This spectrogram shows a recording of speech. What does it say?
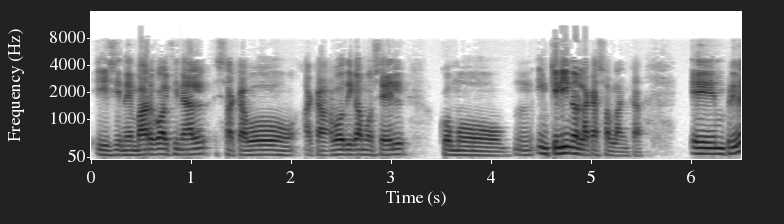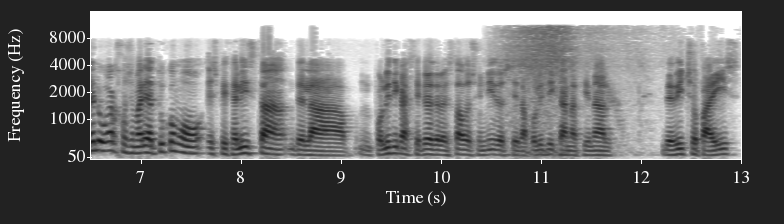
Y sin embargo, al final se acabó, acabó, digamos, él como mm, inquilino en la Casa Blanca. En primer lugar, José María, tú como especialista de la política exterior de los Estados Unidos y de la política nacional de dicho país,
